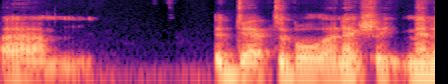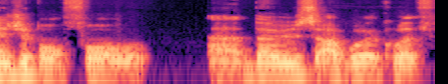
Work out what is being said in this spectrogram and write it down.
um, adaptable and actually manageable for uh, those I work with.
